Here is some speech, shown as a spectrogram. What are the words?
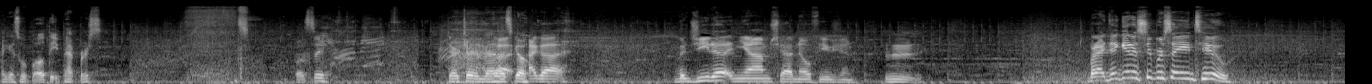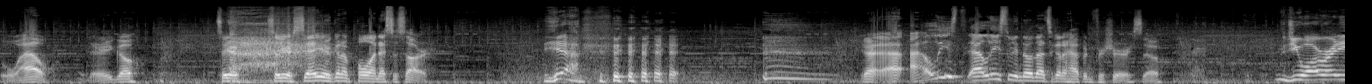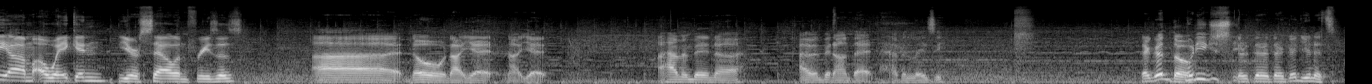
I guess we'll both eat peppers. we'll see. Your turn, man. Let's go. I got Vegeta and Yamcha, no fusion. Hmm. But I did get a Super Saiyan 2. Wow. There you go. So you're so you're saying you're gonna pull an SSR? Yeah. Yeah. At, at least at least we know that's gonna happen for sure. So. Did you already um, awaken your Cell and Friezas? Uh, no, not yet, not yet. I haven't been, uh, I haven't been on that. I've been lazy. They're good though. What do you just- They're they're, they're good units.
